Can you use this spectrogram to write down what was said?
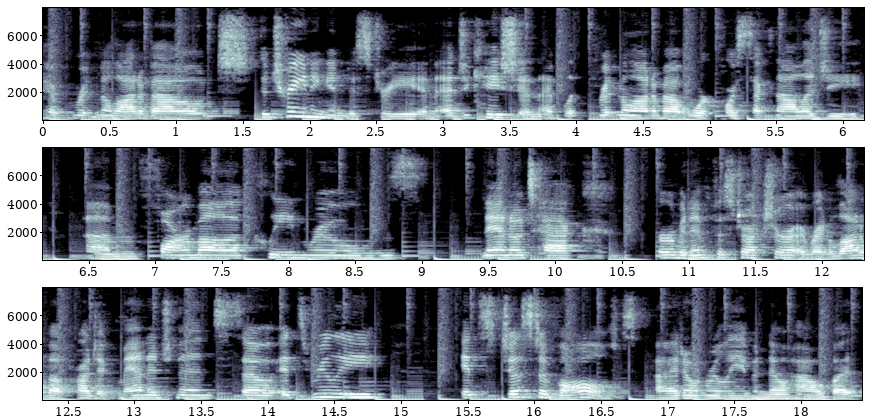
have written a lot about the training industry and education. I've written a lot about workforce technology, um, pharma, clean rooms, nanotech, urban infrastructure. I write a lot about project management. So, it's really it's just evolved. I don't really even know how, but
